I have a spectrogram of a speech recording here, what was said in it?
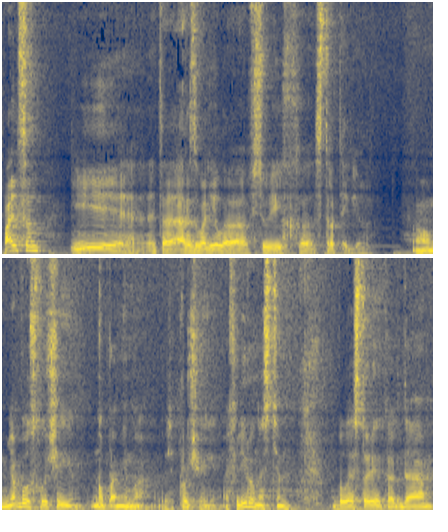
пальцем, и это развалило всю их э, стратегию. А, у меня был случай, ну, помимо прочей аффилированности, была история, когда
